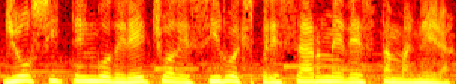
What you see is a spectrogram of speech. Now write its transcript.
yo sí tengo derecho a decir o expresarme de esta manera.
